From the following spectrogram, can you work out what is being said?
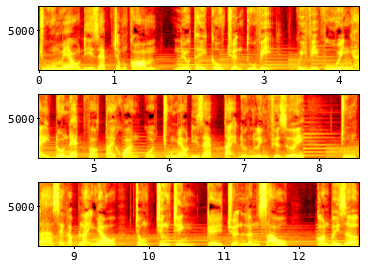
chú mèo đi dép.com. Nếu thấy câu chuyện thú vị, quý vị phụ huynh hãy donate vào tài khoản của chú mèo đi dép tại đường link phía dưới. Chúng ta sẽ gặp lại nhau trong chương trình kể chuyện lần sau. Còn bây giờ,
